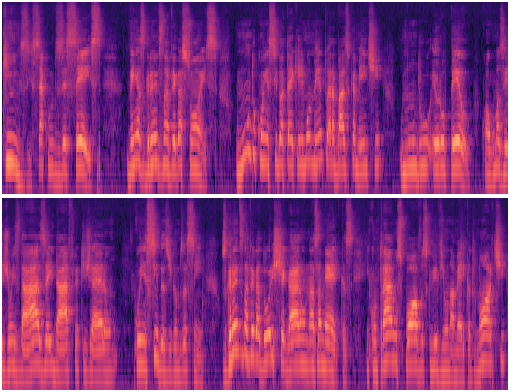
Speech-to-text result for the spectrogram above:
XV, século XVI. Vem as grandes navegações. O mundo conhecido até aquele momento era basicamente o mundo europeu, com algumas regiões da Ásia e da África que já eram conhecidas, digamos assim. Os grandes navegadores chegaram nas Américas, encontraram os povos que viviam na América do Norte,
